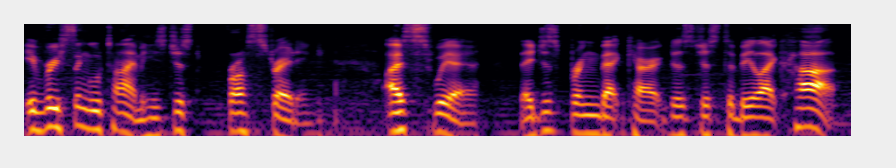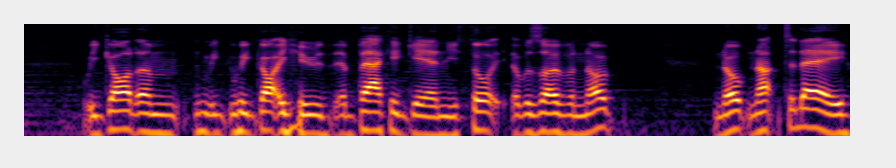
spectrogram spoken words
Every single time, he's just frustrating. I swear, they just bring back characters just to be like, ha, we got him, um, we, we got you, back again, you thought it was over, nope, nope, not today,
